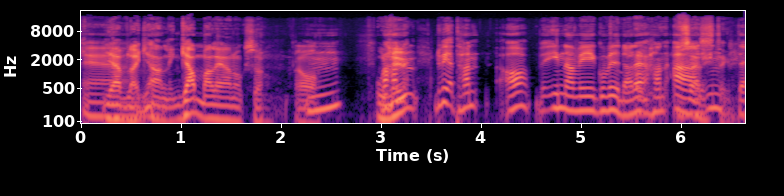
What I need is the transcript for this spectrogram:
Eh, Jävla galning. Gammal är han också. Ja. Mm. Och han- nu, Du vet, han, ja, innan vi går vidare, Ja, han är, inte,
